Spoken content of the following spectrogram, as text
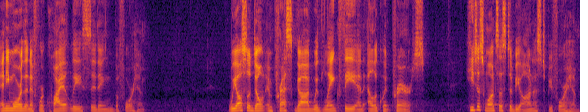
any more than if we're quietly sitting before Him. We also don't impress God with lengthy and eloquent prayers. He just wants us to be honest before Him.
